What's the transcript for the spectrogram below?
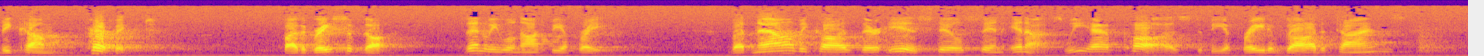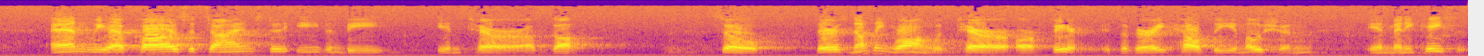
become perfect by the grace of God, then we will not be afraid. But now, because there is still sin in us, we have cause to be afraid of God at times, and we have cause at times to even be in terror of God. So, there is nothing wrong with terror or fear. It's a very healthy emotion in many cases.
